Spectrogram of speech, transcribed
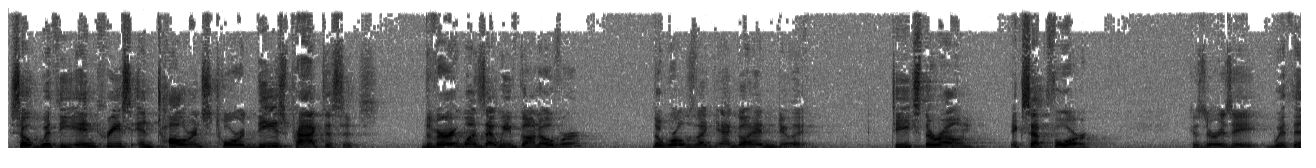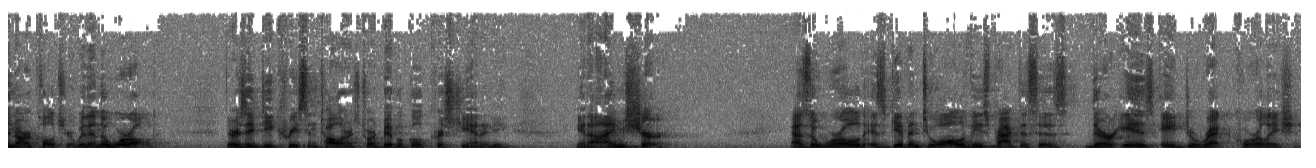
So, with the increase in tolerance toward these practices, the very ones that we've gone over, the world is like, yeah, go ahead and do it. To each their own, except for, because there is a, within our culture, within the world, there is a decrease in tolerance toward biblical Christianity. And I'm sure, as the world is given to all of these practices, there is a direct correlation.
